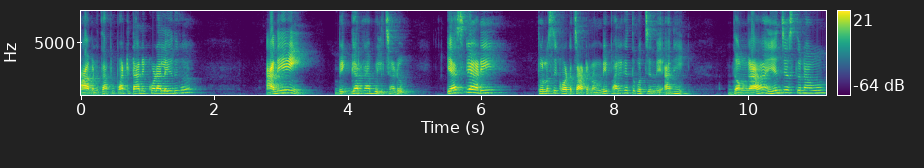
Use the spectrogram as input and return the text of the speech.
ఆమెను తప్పు పట్టడానికి కూడా లేదుగా? అని బిగ్గరగా పిలిచాడు. ఎస్ డాడీ తులసి కోట చాటు నుండి పరిగెత్తుకొచ్చింది అని. దొంగ ఏం చేస్తున్నావు?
